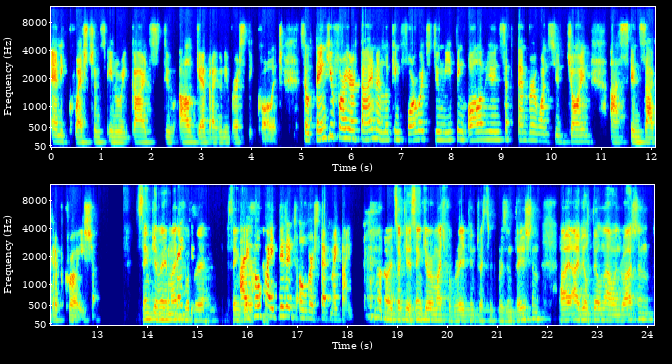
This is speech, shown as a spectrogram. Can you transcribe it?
any questions in regards to Algebra University College. So thank you for your time and looking forward to meeting all of you in September once you join us in Zagreb, Croatia. Thank you very much. Thank for you. The, thank you. I hope I didn't overstep my time. No, no, it's okay. Thank you very much for great, interesting presentation. I, I will tell now in Russian.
